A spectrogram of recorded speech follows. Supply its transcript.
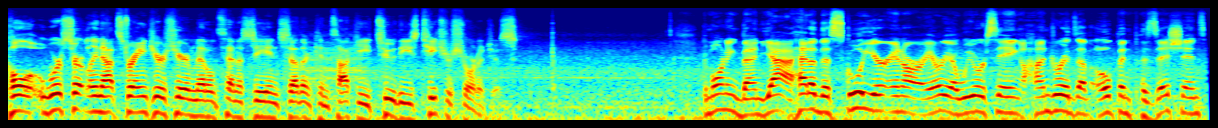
Cole, we're certainly not strangers here in Middle Tennessee and Southern Kentucky to these teacher shortages. Good morning, Ben. Yeah, ahead of this school year in our area, we were seeing hundreds of open positions,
